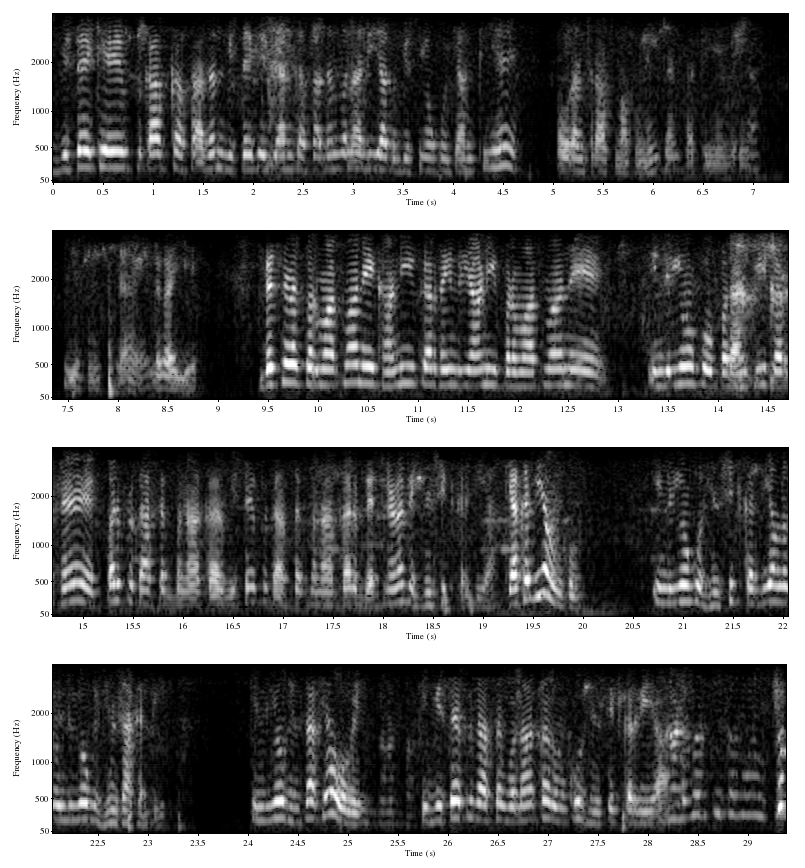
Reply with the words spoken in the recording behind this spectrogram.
विषय के प्रकाश का साधन, विषय के ज्ञान का साधन बना दिया तो विषयों को जानती है और अंतरात्मा को नहीं जान पाती है इंद्रिया। ये समस्या है, लगाइए। व्यक्तिगत परमात्मा ने खानी अर्थ इंद्रियाणी परमात्मा ने इंद्रियों को परांची अर्थ है पर प्रकाशक बनाकर, विषय प्रकाशक बनाकर व्यक्तिगत हिंसित कर दिया। क्या कर दिया उनको? इंद्रियों को हिंसित कर दिया मतलब इंद्रियों की हिंसा कर दी। इंद्रियों की हिंसा क्या हो गई? कि विषय प्रकाशक बनाकर उनको हिंसित कर दिया। चुप।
